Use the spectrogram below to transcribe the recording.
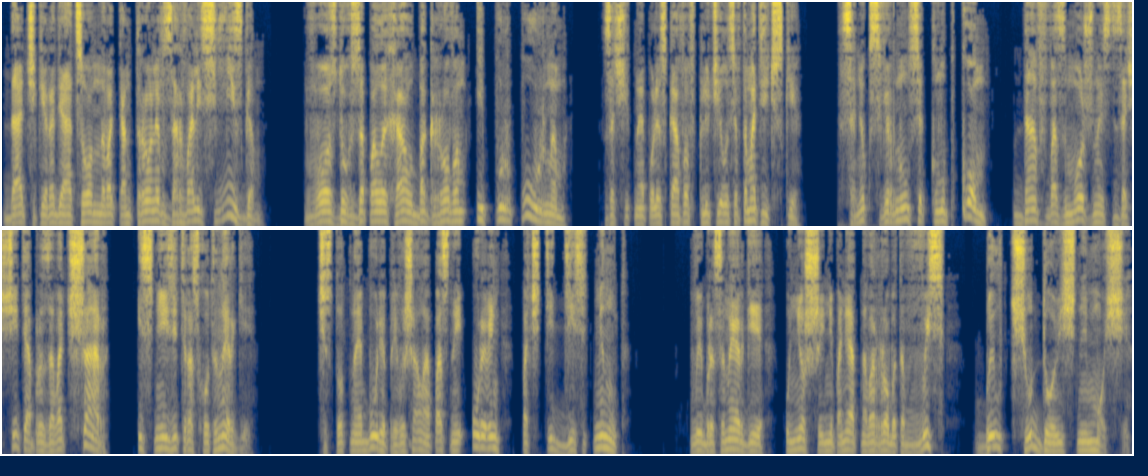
Датчики радиационного контроля взорвались визгом. Воздух заполыхал багровым и пурпурным. Защитное поле скафа включилось автоматически. Санек свернулся клубком, дав возможность защите образовать шар и снизить расход энергии. Частотная буря превышала опасный уровень почти 10 минут. Выброс энергии, унесший непонятного робота ввысь, был чудовищной мощи.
